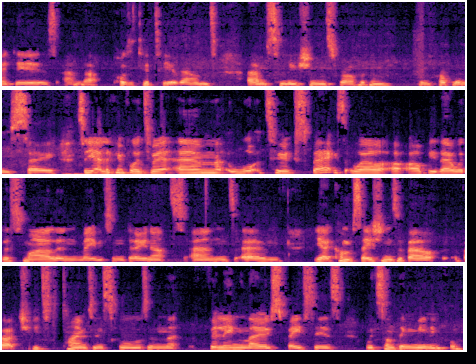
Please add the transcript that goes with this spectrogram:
ideas and that positivity around um, solutions rather than problems. So, so yeah, looking forward to it. Um, what to expect? Well, I'll be there with a smile and maybe some donuts, and um, yeah, conversations about about tutor times in schools and filling those spaces with something meaningful.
